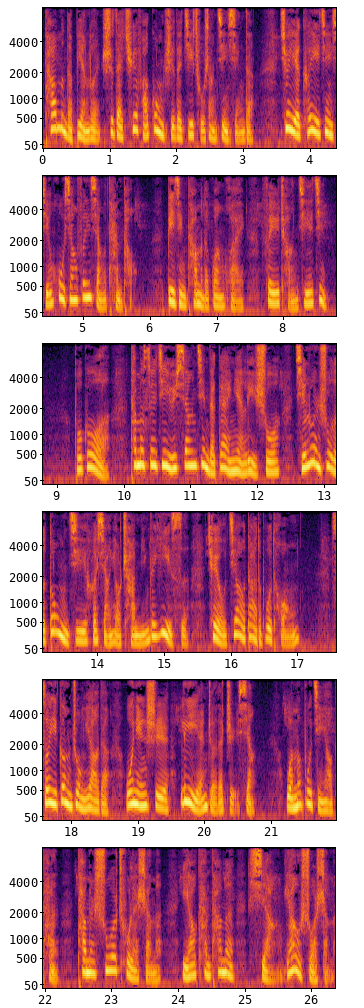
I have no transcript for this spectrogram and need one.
他们的辩论是在缺乏共识的基础上进行的，却也可以进行互相分享的探讨。毕竟他们的关怀非常接近。不过，他们虽基于相近的概念立说，其论述的动机和想要阐明的意思却有较大的不同。所以，更重要的无宁是立言者的指向。我们不仅要看他们说出了什么，也要看他们想要说什么。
